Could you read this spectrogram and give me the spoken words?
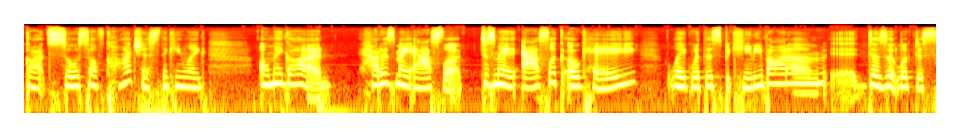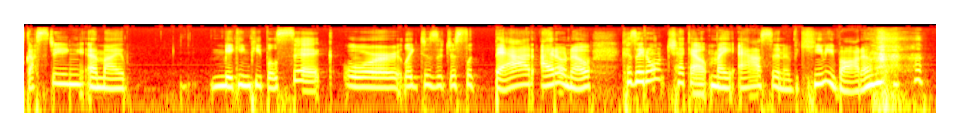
got so self conscious, thinking, like, oh my God, how does my ass look? Does my ass look okay? Like with this bikini bottom? Does it look disgusting? Am I making people sick or like does it just look bad i don't know because i don't check out my ass in a bikini bottom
